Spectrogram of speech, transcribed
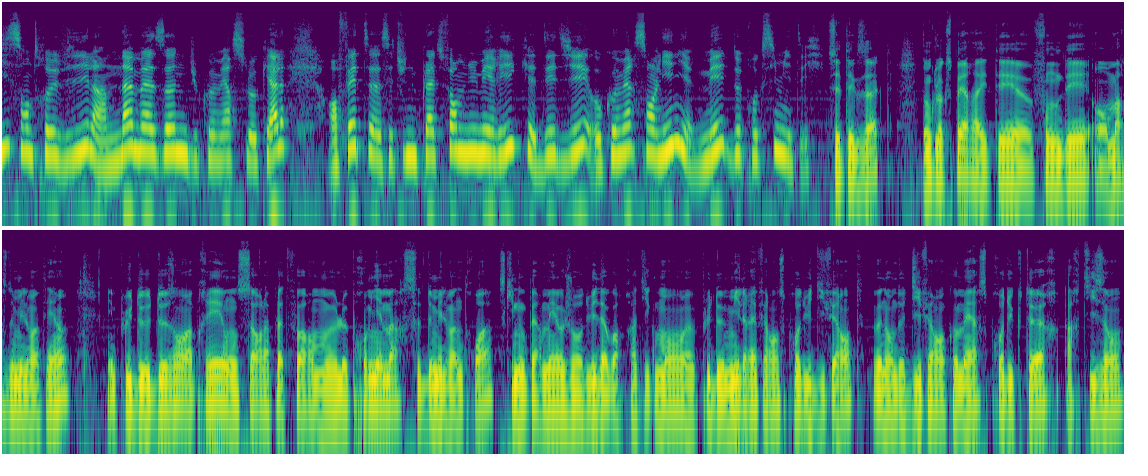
e-centre-ville, un Amazon du commerce local. En fait, c'est une plateforme numérique dédiée au commerce en ligne, mais de proximité. C'est exact. Donc l'Oxpert a été euh, fondé en mars 2021 et plus de deux ans après, on sort la plateforme le 1er mars 2023, ce qui nous permet aujourd'hui d'avoir pratiquement euh, plus de 1000 références produits différentes venant de différents commerces, producteurs, artisans,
